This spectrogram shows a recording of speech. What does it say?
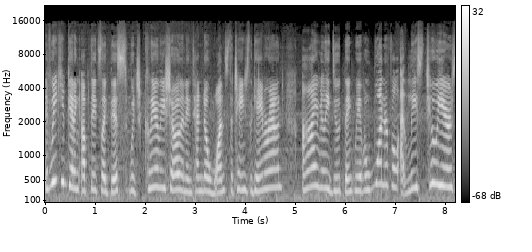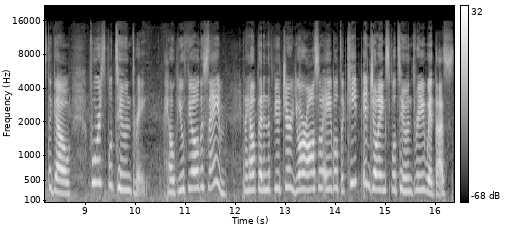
If we keep getting updates like this, which clearly show that Nintendo wants to change the game around, I really do think we have a wonderful at least two years to go for Splatoon 3. I hope you feel the same and I hope that in the future you're also able to keep enjoying Splatoon 3 with us.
